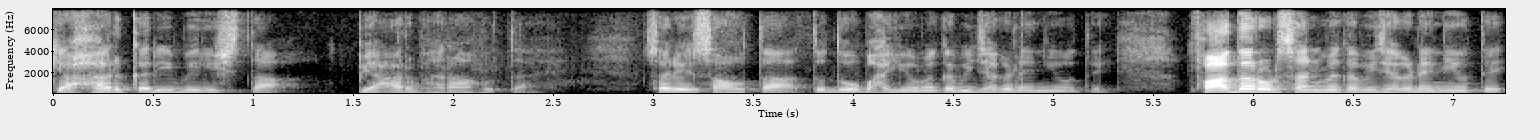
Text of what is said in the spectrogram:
क्या हर करीबी रिश्ता प्यार भरा होता है? सर, ऐसा होता तो दो भाइयों में कभी झगड़े नहीं होते। फादर और सन में कभी झगड़े नहीं होते।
